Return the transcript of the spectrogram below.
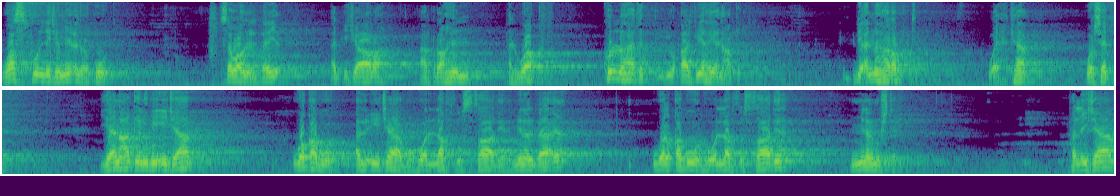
وصف لجميع العقود سواء البيع الإجارة الرهن الوقف كلها يقال فيها ينعقد لأنها ربط وإحكام وشد. ينعقد بإيجاب وقبول. الإيجاب هو اللفظ الصادر من البائع والقبول هو اللفظ الصادر من المشتري. فالإيجاب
